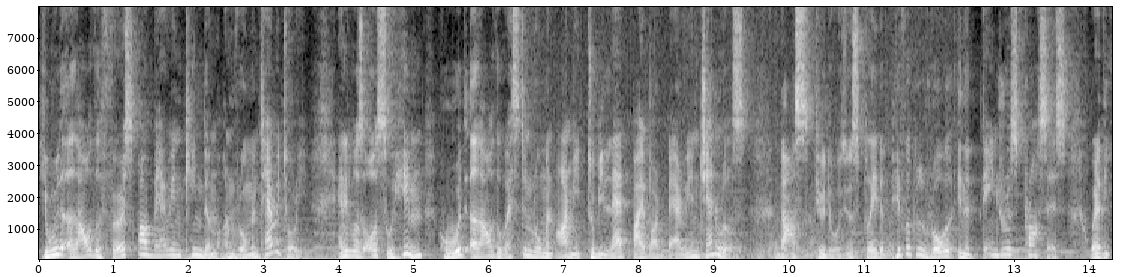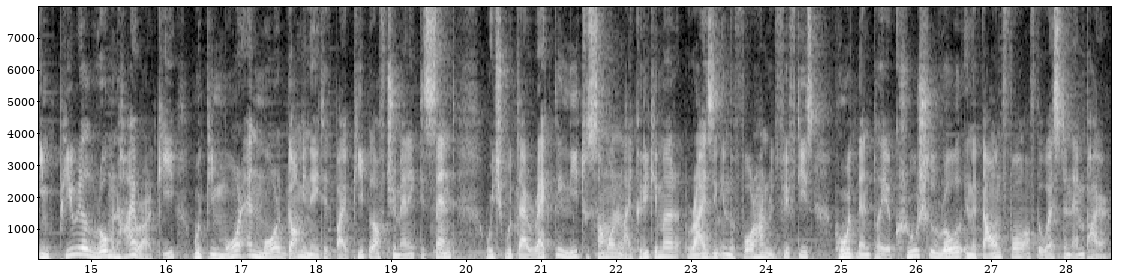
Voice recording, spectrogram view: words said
He would allow the first barbarian kingdom on Roman territory, and it was also him who would allow the Western Roman army to be led by barbarian generals. Thus, Theodosius played a pivotal role in a dangerous process where the imperial Roman hierarchy would be more and more dominated by people of Germanic descent, which would directly lead to someone like Ricimer rising in the 450s who would then play a crucial role in the downfall of the Western Empire.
